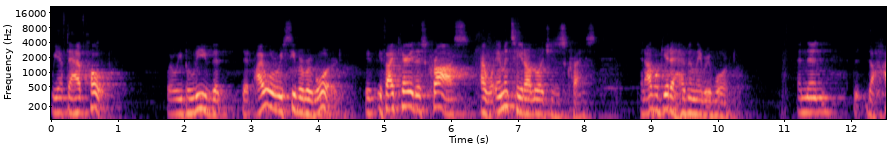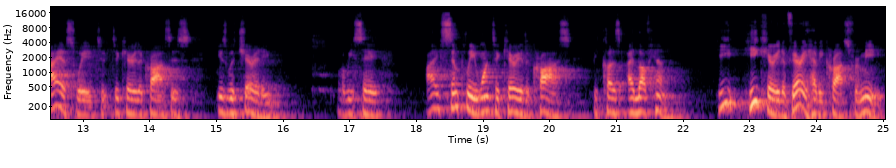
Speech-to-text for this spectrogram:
We have to have hope, where we believe that, that I will receive a reward if, if I carry this cross, I will imitate our Lord Jesus Christ and I will get a heavenly reward. And then the, the highest way to, to carry the cross is, is with charity, where we say, I simply want to carry the cross because I love him. He, he carried a very heavy cross for me.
